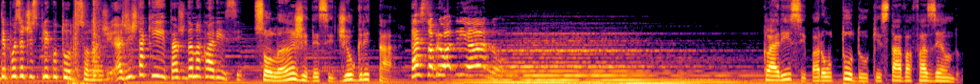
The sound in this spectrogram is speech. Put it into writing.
Depois eu te explico tudo, Solange. A gente tá aqui, tá ajudando a Clarice. Solange decidiu gritar. É sobre o Adriano! Clarice parou tudo o que estava fazendo.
